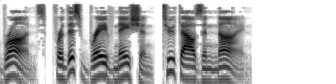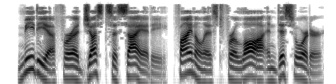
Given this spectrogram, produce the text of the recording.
Bronze, for This Brave Nation, 2009. Media for a Just Society, finalist for Law and Disorder,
